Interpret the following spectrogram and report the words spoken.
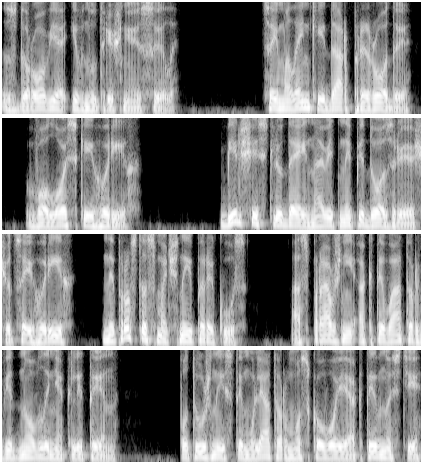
здоров'я і внутрішньої сили. Цей маленький дар природи волоський горіх. Більшість людей навіть не підозрює, що цей горіх не просто смачний перекус, а справжній активатор відновлення клітин, потужний стимулятор мозкової активності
